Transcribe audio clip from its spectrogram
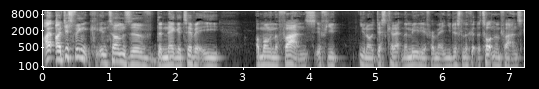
I, I just think in terms of the negativity among the fans, if you you know disconnect the media from it and you just look at the Tottenham fans,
